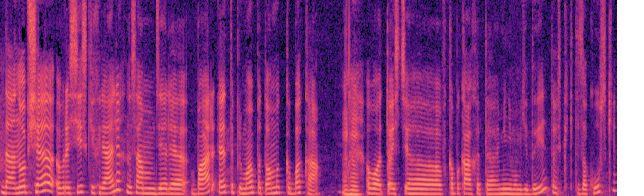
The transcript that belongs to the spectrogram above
Да, но вообще в российских реалиях на самом деле бар — это прямой потомок кабака. Угу. Вот, то есть э, в кабаках это минимум еды, то есть какие-то закуски,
